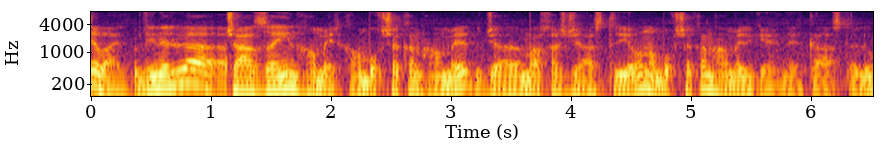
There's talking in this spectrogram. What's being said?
եւ այլն։ Լինելու է ջազային համերգ, ամբողջական համերգ, նախաշջաստրիոն ամբողջական համերգ է ներկայացնելու,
